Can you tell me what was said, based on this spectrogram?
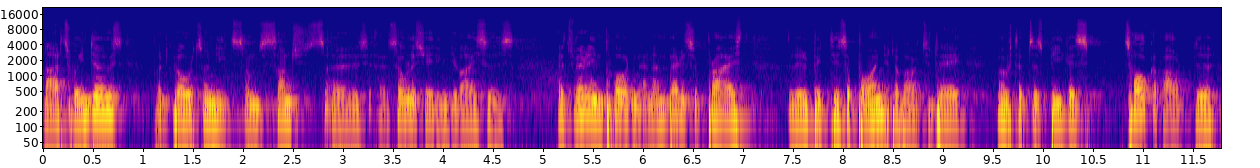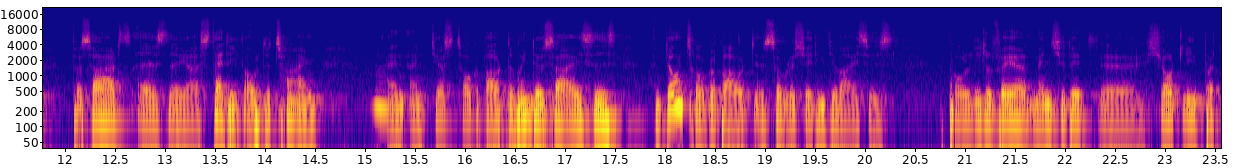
large windows, but we also need some sun, uh, solar shading devices. That's very important, and I'm very surprised, a little bit disappointed about today. Most of the speakers talk about the facades as they are static all the time, mm. and, and just talk about the window sizes, and don't talk about uh, solar shading devices. Paul Littlefair mentioned it uh, shortly, but,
